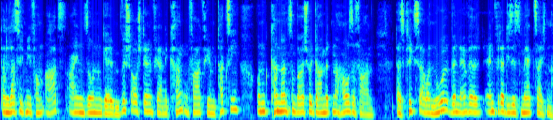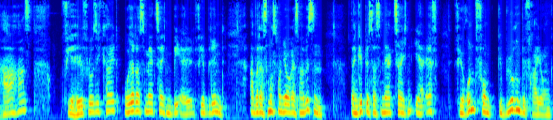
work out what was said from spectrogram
dann lasse ich mir vom Arzt einen so einen gelben Wisch ausstellen für eine Krankenfahrt für ein Taxi und kann dann zum Beispiel damit nach Hause fahren. Das kriegst du aber nur, wenn du entweder, entweder dieses Merkzeichen H hast für Hilflosigkeit oder das Merkzeichen BL für blind. Aber das muss man ja auch erstmal wissen. Dann gibt es das Merkzeichen ERF für Rundfunkgebührenbefreiung.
